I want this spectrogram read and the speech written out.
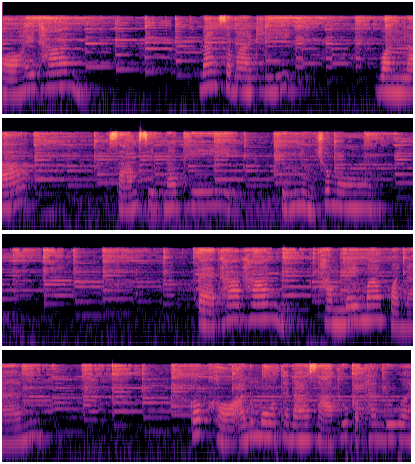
ขอให้ท่าน นั่งสมาธิ วันละ 30 นาทีถึง 1 ชั่วโมง แต่ถ้าท่านทำได้มากกว่านั้น ก็ขออนุโมทนาสาธุกับท่านด้วย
